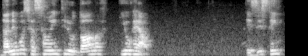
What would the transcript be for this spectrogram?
da negociação entre o dólar e o real. Existem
